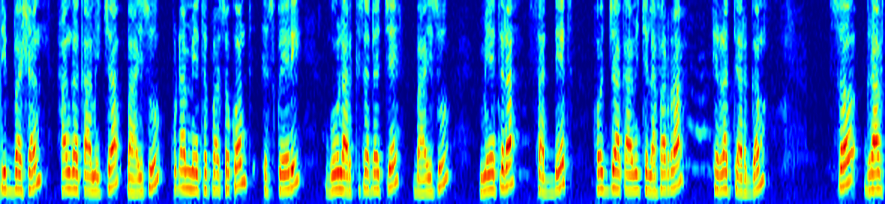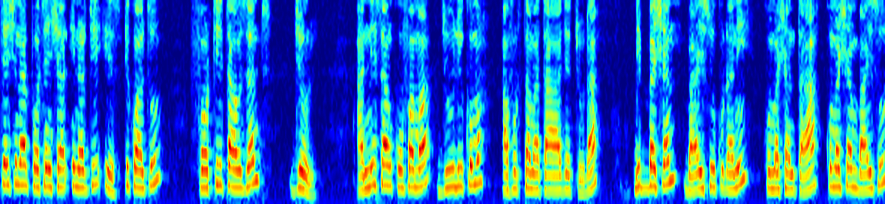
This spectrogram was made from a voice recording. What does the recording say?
dhibba shan hanga qaamichaa baay'isuu 10 meetir per second square guula harkisa dachee baay'isuu meetira saddeet hojjaa qaamicha lafarraa irratti argamu. So gravitational potential energy is equal to 40,000 joule. Annisaan kuufamaa juulii kuma afurtama ta'a jechuudha. Dhibba shan baay'isuu kudhanii kuma shan ta'a. Kuma shan baay'isuu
